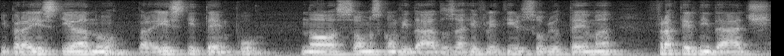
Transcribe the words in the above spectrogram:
E para este ano, para este tempo, nós somos convidados a refletir sobre o tema fraternidade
